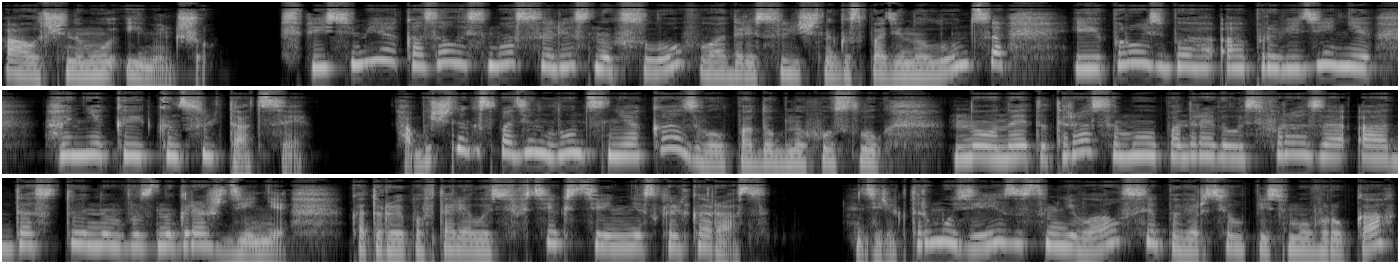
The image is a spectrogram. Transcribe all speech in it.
алчному имиджу. В письме оказалась масса лестных слов в адрес лично господина Лунца и просьба о проведении некой консультации. Обычно господин Лунц не оказывал подобных услуг, но на этот раз ему понравилась фраза о достойном вознаграждении, которая повторялась в тексте несколько раз. Директор музея засомневался, повертел письмо в руках,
